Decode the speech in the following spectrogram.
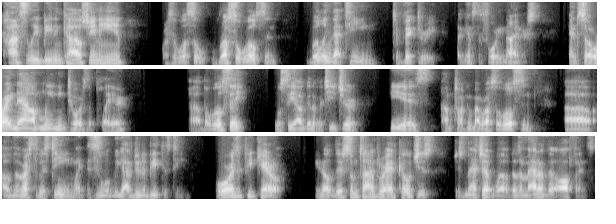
constantly beating Kyle Shanahan? Or Russell, Russell, Russell Wilson willing that team to victory against the 49ers? And so right now I'm leaning towards the player, uh, but we'll see. We'll see how good of a teacher he is. I'm talking about Russell Wilson uh, of the rest of his team. Like this is what we got to do to beat this team. Or is it Pete Carroll? You know, there's some times where head coaches just match up well. Doesn't matter the offense,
